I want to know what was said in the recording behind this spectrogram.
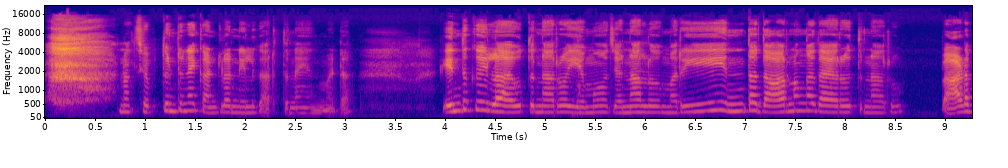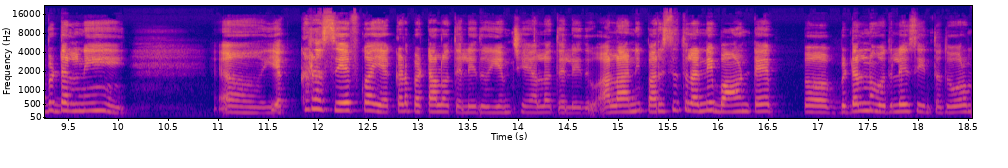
నాకు చెప్తుంటేనే కంట్లో నీళ్ళు కారుతున్నాయి అనమాట ఎందుకు ఇలా అవుతున్నారో ఏమో జనాలు మరీ ఇంత దారుణంగా తయారవుతున్నారు. ఆడబిడ్డల్ని ఎక్కడ సేఫ్గా ఎక్కడ పెట్టాలో తెలీదు ఏం చేయాలో తెలీదు. అలా అని పరిస్థితులన్నీ బాగుంటే బిడ్డలను వదిలేసి ఇంత దూరం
